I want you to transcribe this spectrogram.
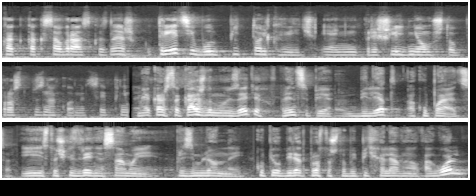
как, как совраска, знаешь. Третьи будут пить только вечером. И они пришли днем, чтобы просто познакомиться и понимать. Мне кажется, каждому из этих, в принципе, билет окупается. И с точки зрения самой приземленной, купил билет просто, чтобы пить халявный алкоголь,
